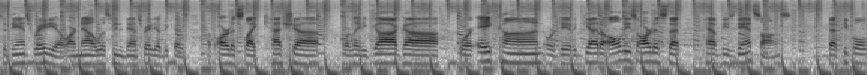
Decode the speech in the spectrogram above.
to dance radio are now listening to dance radio because of artists like Kesha or Lady Gaga or Akon or David Guetta, all these artists that have these dance songs that people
